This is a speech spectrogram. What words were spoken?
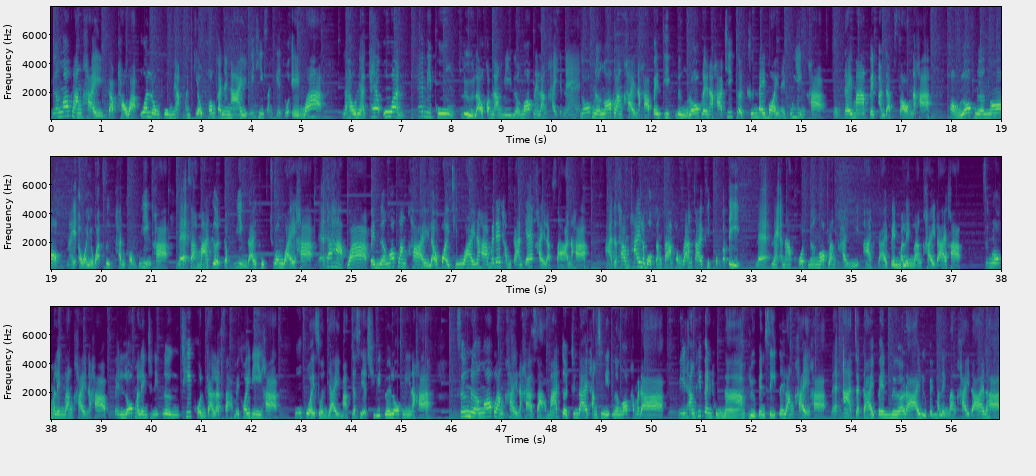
เนื้องอกรังไข่กับภาวะอ้วนลงพุงเนี่ยมันเกี่ยวข้องกันยังไง วิธีสังเกตตัวเองว่า เราเนี่ยแค่อ้วน แค่มีพุง หรือเรากำลังมีเนื้องอกในรังไข่กันแน่โรคเนื้องอกรังไข่นะคะ เป็นอีกหนึ่งโรคเลยนะคะ ที่เกิดขึ้นได้บ่อยในผู้หญิงค่ะ พบได้มากเป็นอันดับสองนะคะ ของโรคเนื้องอก ในอวัยวะสืบพันธุ์ของผู้หญิงค่ะ และสามารถเกิดกับผู้หญิงได้ทุกช่วงวัยค่ะ และถ้าหากว่าเป็นเนื้องอกรังไข่แล้วปล่อยทิ้งไว้นะคะ ไม่ได้ทำการแก้ไขรักษานะคะ อาจจะทำให้ระบบต่างๆ ของร่างกายผิดปกติ และในอนาคตเนื้องอกรังไข่นี้อาจกลายเป็นมะเร็งรังไข่ได้ค่ะซึ่งโรคมะเร็งรังไข่นะคะ เป็นโรคมะเร็งชนิดหนึ่งที่ผลการรักษาไม่ค่อยดีค่ะ ผู้ป่วยส่วนใหญ่มักจะเสียชีวิตด้วยโรคนี้นะคะ ซึ่งเนื้องอกรังไข่นะคะ สามารถเกิดขึ้นได้ทั้งชนิดเนื้องอกธรรมดา มีทั้งที่เป็นถุงน้ำหรือเป็นซีสในรังไข่ค่ะ และอาจจะกลายเป็นเนื้อร้ายหรือเป็นมะเร็งรังไข่ได้นะคะ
